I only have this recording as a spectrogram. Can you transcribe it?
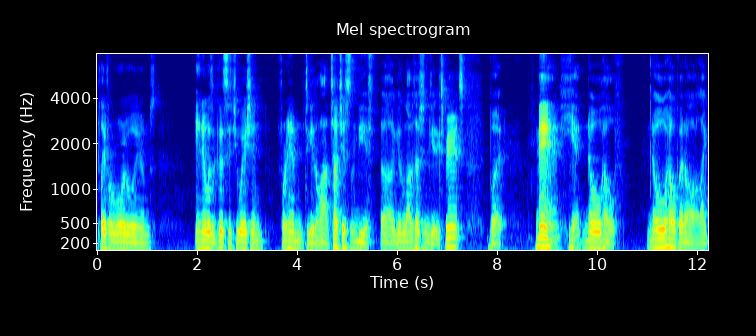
played for Roy Williams, and it was a good situation for him to get a lot of touches and be uh, get a lot of touches and get experience. But man, he had no help, no help at all. Like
